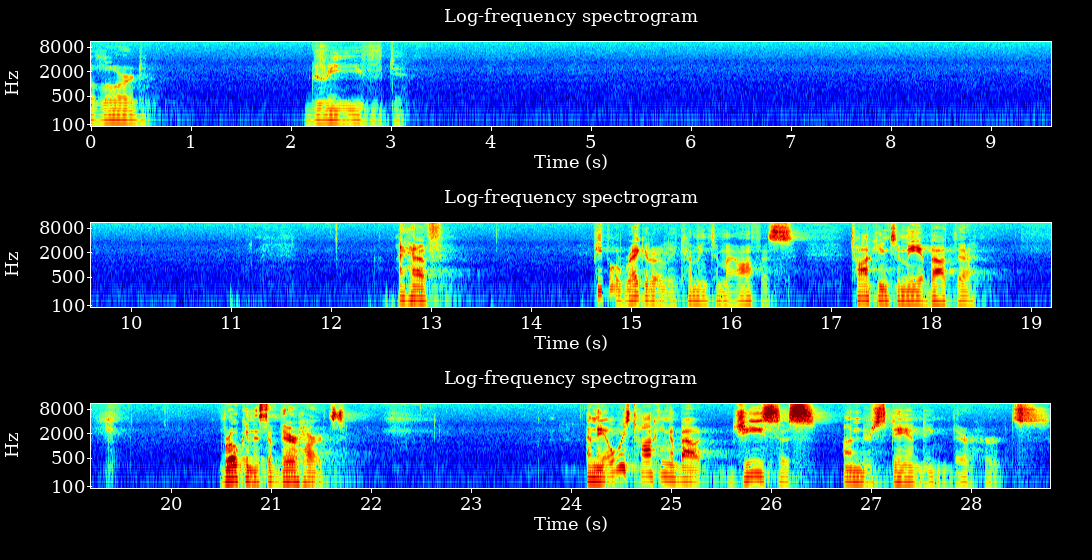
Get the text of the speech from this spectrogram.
the Lord grieved. I have people regularly coming to my office talking to me about the brokenness of their hearts. And they're always talking about Jesus understanding their hurts.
